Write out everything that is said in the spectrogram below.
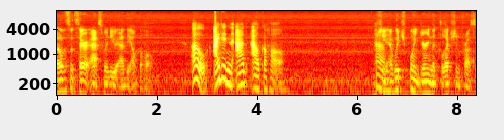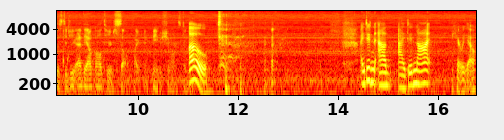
Oh, that's what Sarah asked. When do you add the alcohol? Oh, I didn't add alcohol. She, Um. at which point during the collection process did you add the alcohol to yourself? I think maybe she wants to know. Oh, I didn't add. I did not. Here we go.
